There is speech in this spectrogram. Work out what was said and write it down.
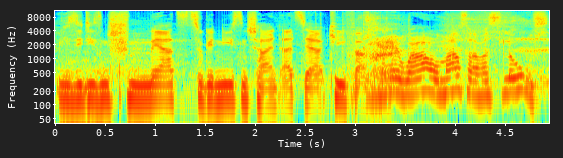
wie sie diesen Schmerz zu genießen scheint, als der Kiefer. Hey, wow, Martha, was ist los?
